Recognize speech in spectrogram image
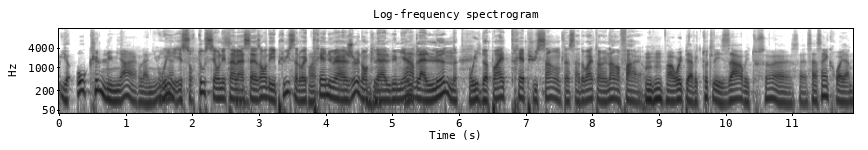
n'y a aucune lumière la nuit. Oui, hein. et surtout si on est dans la saison des pluies, ça doit être Ouais. très nuageux, donc la lumière Oui. de la lune Oui. doit pas être très puissante, là, ça doit être un enfer. Mhm. Ah oui, puis avec tous les arbres et tout ça, euh, c'est c'est assez incroyable.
